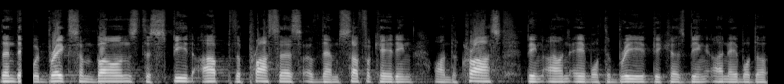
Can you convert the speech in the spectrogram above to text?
then they would break some bones to speed up the process of them suffocating on the cross, being unable to breathe because being unable to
